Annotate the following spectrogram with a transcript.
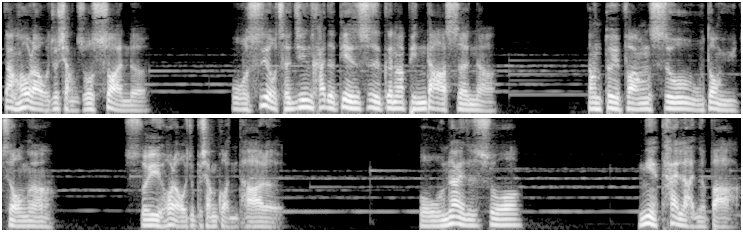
但后来我就想说算了。我室友曾经开着电视跟他拼大声啊，让对方似乎无动于衷啊，所以后来我就不想管他了。”我无奈的说：“你也太懒了吧。”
